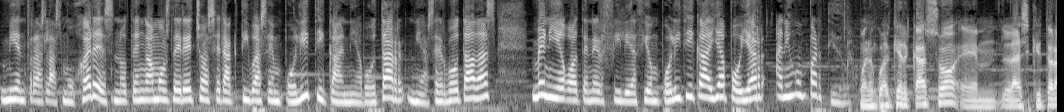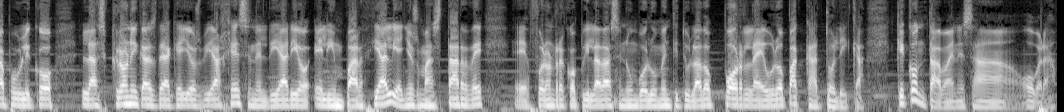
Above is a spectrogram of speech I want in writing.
mientras las mujeres no tengamos derecho a ser activas en política, ni a votar, ni a ser votadas, me niego a tener filiación política y apoyar a ningún partido. Bueno, en cualquier caso, em, la escritora publicó las crónicas de aquellos viajes en el diario El Imparcial y años más tarde eh, fueron recopiladas en un volumen titulado Por la Europa Católica. ¿Qué contaba en esa obra?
